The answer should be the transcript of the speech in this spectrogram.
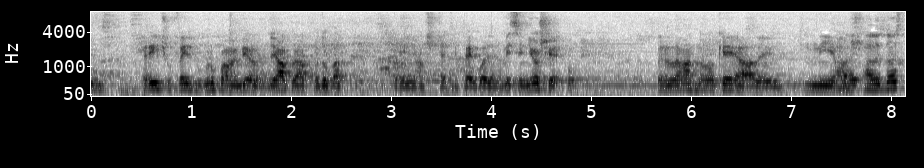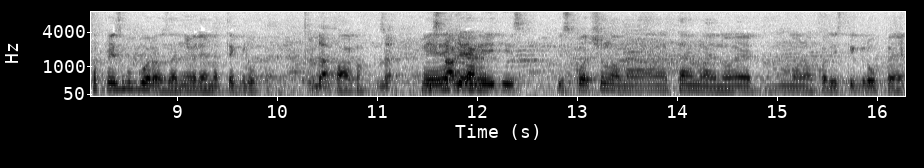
u- Facebook grupama je bio jako, jako dobar prije znači, 4-5 godina. Mislim, još je relevantno ok, ali nije baš. Ali, ali dosta Facebook gura u zadnje vrijeme te grupe. Da. Tako. Da. Meni je neki dan i- is, iskočilo na timelineu, je, ono, koristi grupe,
